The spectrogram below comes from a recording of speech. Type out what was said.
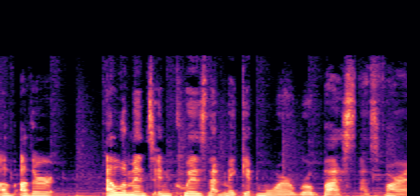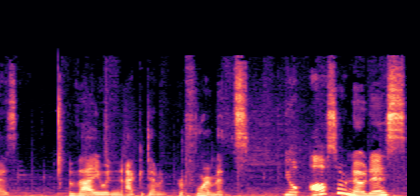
of other elements in quiz that make it more robust as far as evaluating academic performance. You'll also notice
